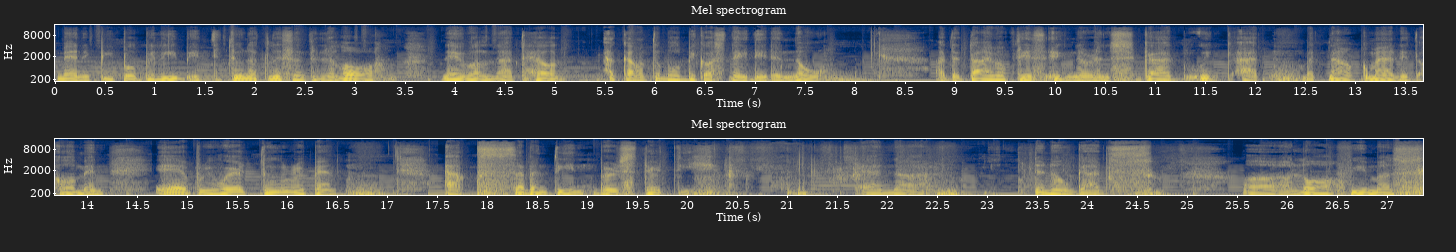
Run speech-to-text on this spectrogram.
Many people believe if they do not listen to the law, they will not held accountable because they didn't know. At the time of this ignorance, God winked at, but now commanded all men everywhere to repent. Acts 17, verse 30. And uh, to know God's uh, law, we must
